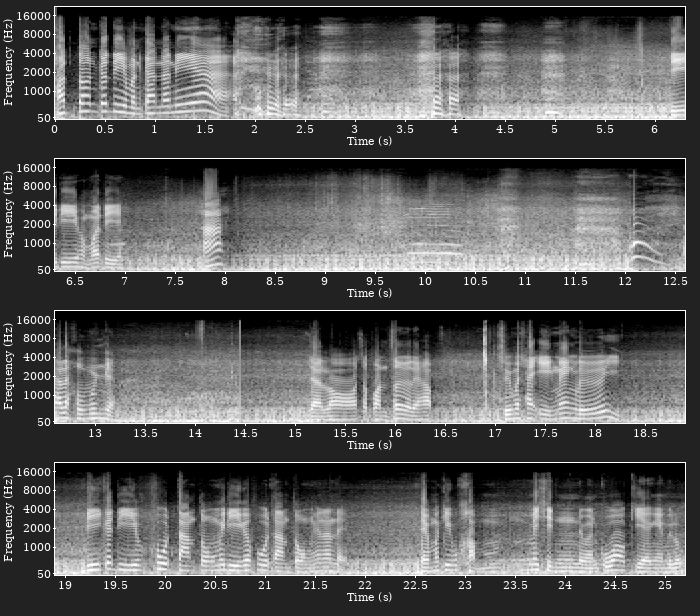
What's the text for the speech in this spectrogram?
คัตต้นก็ดีเหมือนกันนะเนี่ย ดีดีผมว่าดี ฮะ อะไรของมึงเนี่ยเดี๋ยวรอสปอนเซอร์เลยครับ ซื้อมาใช้เองแม่งเลย ดีก็ดีพูดตามตรง ไม่ดีก็พูดตามตรงแค่นั้นแหละแต่เมื่อกี้กูขำไม่ชินเดี๋ยวมันกูว่าเกียร์ไงไม่รู้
